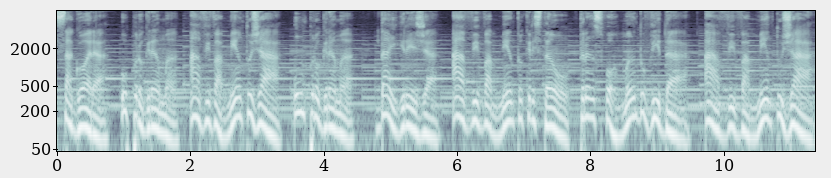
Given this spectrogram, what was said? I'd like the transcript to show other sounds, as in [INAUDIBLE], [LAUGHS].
Começa agora o programa Avivamento Já, um programa da Igreja Avivamento Cristão, transformando vida. Avivamento Já.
